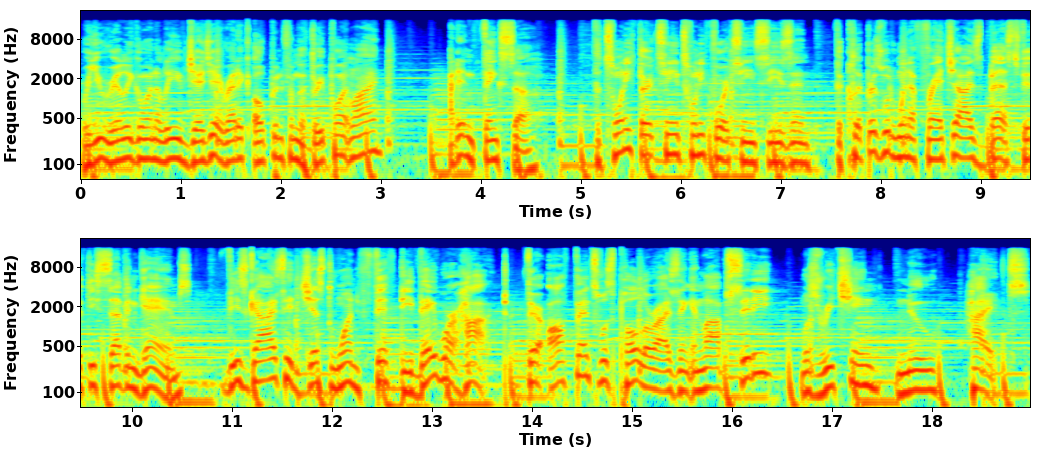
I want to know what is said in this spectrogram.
Were you really going to leave JJ Redick open from the three point line? I didn't think so. The 2013 2014 season, the Clippers would win a franchise best 57 games. These guys had just won 50, they were hot. Their offense was polarizing, and Lob City was reaching new heights.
